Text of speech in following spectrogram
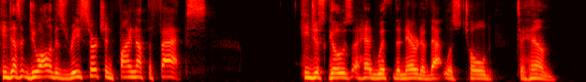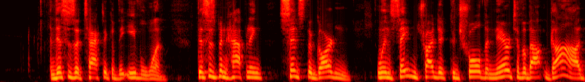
He doesn't do all of his research and find out the facts. He just goes ahead with the narrative that was told to him. And this is a tactic of the evil one. This has been happening since the garden when Satan tried to control the narrative about God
